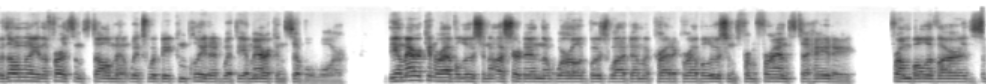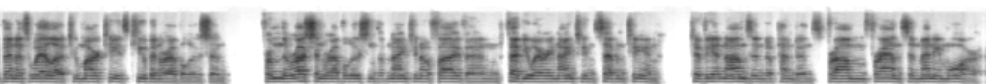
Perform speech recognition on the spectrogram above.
was only the first installment, which would be completed with the American Civil War. The American Revolution ushered in the world bourgeois democratic revolutions from France to Haiti, from Bolivar's Venezuela to Marti's Cuban Revolution, from the Russian revolutions of 1905 and February 1917 to Vietnam's independence, from France and many more.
